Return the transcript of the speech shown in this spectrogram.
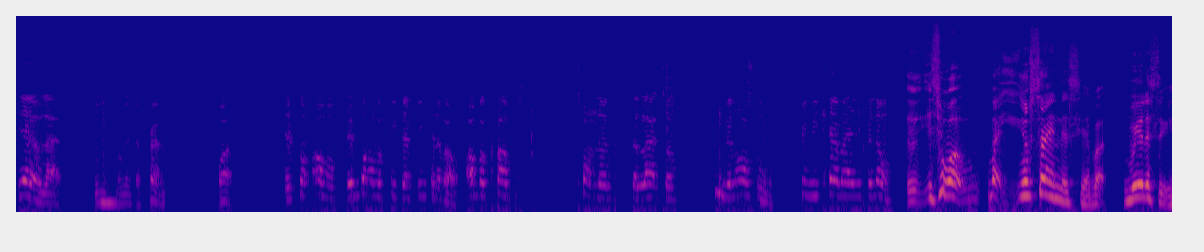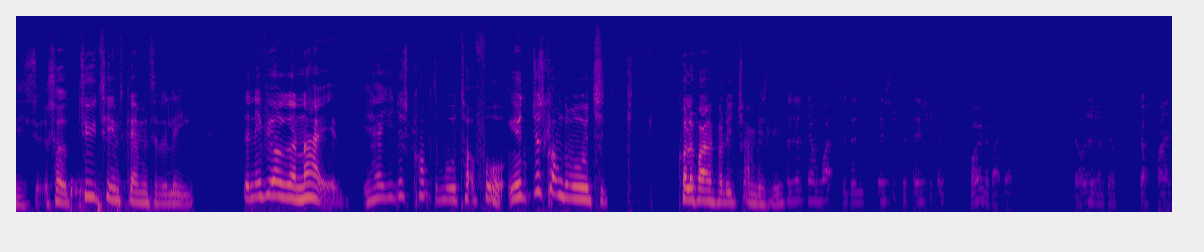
yeah, like we need to win the Prem, but they've got other they've got other things they're thinking about. Other clubs, Tottenham, the likes of even Arsenal. Do we care about anything else? It's what but you're saying this here, but realistically, so two teams came into the league. Then if you're United, yeah, you're just comfortable with top four. You're just comfortable with ch- qualifying for the Champions League. So then, then what? So then they shouldn't they shouldn't moan about that. The owners are doing just fine.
